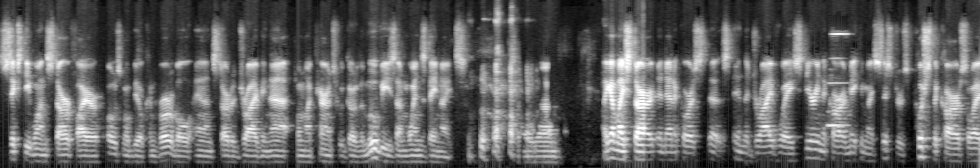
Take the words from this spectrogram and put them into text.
61 starfire oldsmobile convertible and started driving that. When my parents would go to the movies on wednesday nights. So, um, I got my start, and then of course in the driveway, steering the car and making my sisters push the car so I,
